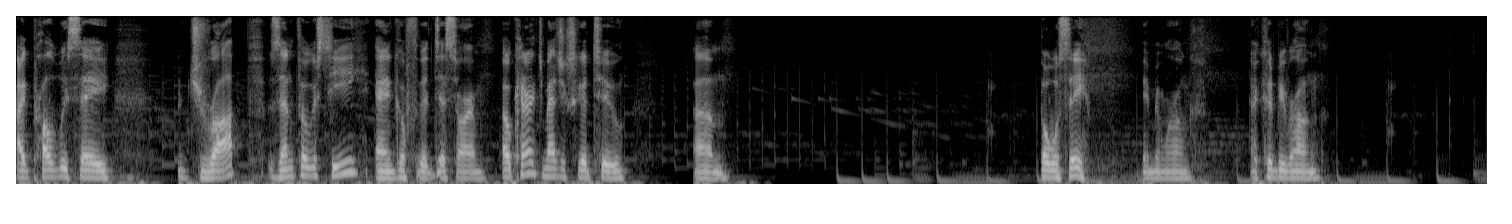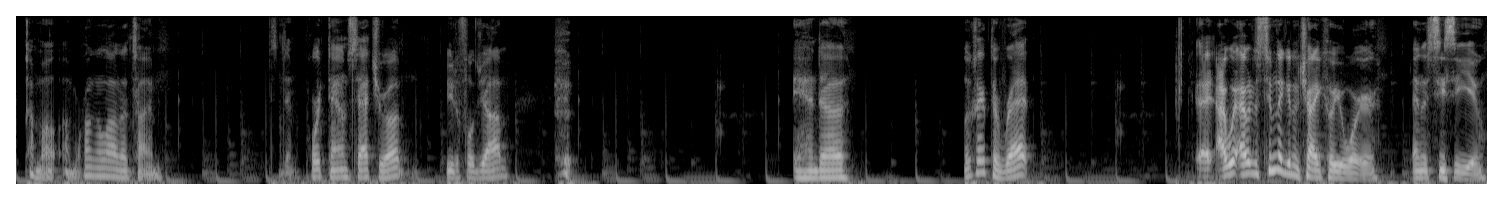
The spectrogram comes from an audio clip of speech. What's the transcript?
I'd probably say drop Zen Focus Tea and go for the disarm. Oh, Counteract Magic's good too. Um, but we'll see. Maybe I'm wrong. I could be wrong. I'm, I'm wrong a lot of the time. Port down, you up. Beautiful job. And uh looks like the ret. I, I, would, I would assume they're gonna try to kill your warrior and the CCU.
